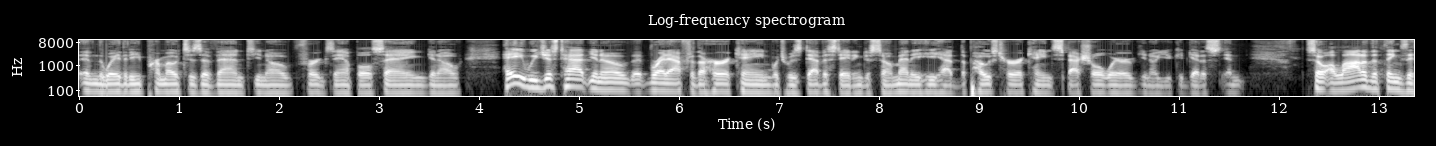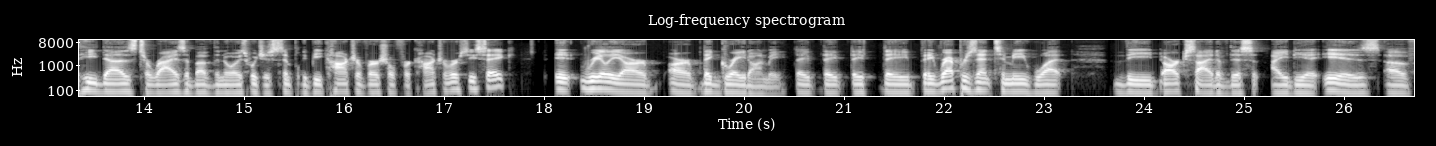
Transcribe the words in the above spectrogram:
in the way that he promotes his event, you know, for example, saying, you know, hey, we just had, you know, right after the hurricane, which was devastating to so many, he had the post hurricane special where, you know, you could get us and so a lot of the things that he does to rise above the noise, which is simply be controversial for controversy's sake, it really are are they grate on me. They they they they they represent to me what the dark side of this idea is of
